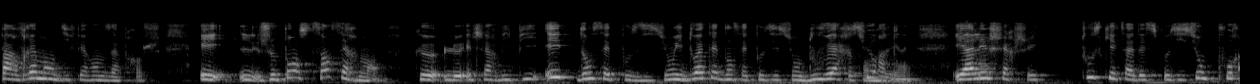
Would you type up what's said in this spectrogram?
par vraiment différentes approches. Et je pense sincèrement que le HRBP est dans cette position, il doit être dans cette position d'ouverture et aller chercher tout ce qui est à disposition pour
